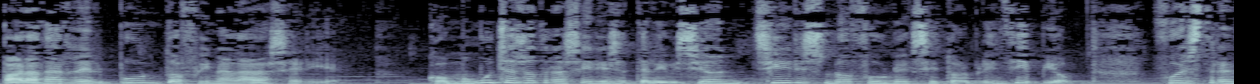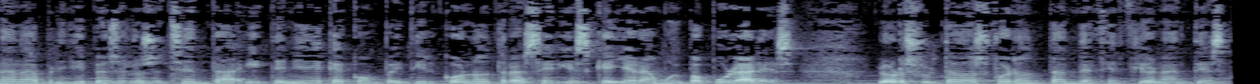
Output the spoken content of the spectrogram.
para darle el punto final a la serie. Como muchas otras series de televisión, Cheers no fue un éxito al principio. Fue estrenada a principios de los 80 y tenía que competir con otras series que ya eran muy populares. Los resultados fueron tan decepcionantes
